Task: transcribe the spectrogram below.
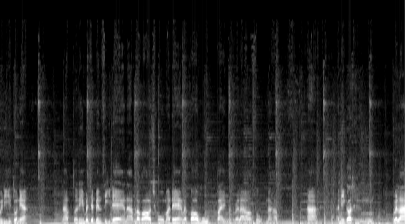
LED ตัวเนี้ย นะครับตัวนี้มันจะเป็นสีแดงนะครับ แล้วก็โชว์มาแดงแล้วก็วูบไปเหมือนเวลาเราสูบนะครับอ่าอันนี้ก็ถึงเวลา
